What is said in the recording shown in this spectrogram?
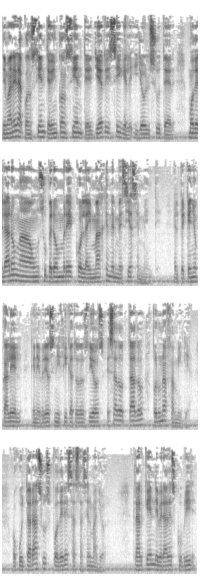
De manera consciente o inconsciente, Jerry Siegel y Joel Shooter modelaron a un superhombre con la imagen del Mesías en mente. El pequeño Kalel, que en hebreo significa todos Dios, es adoptado por una familia. Ocultará sus poderes hasta ser mayor. Clark Kent deberá descubrir,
